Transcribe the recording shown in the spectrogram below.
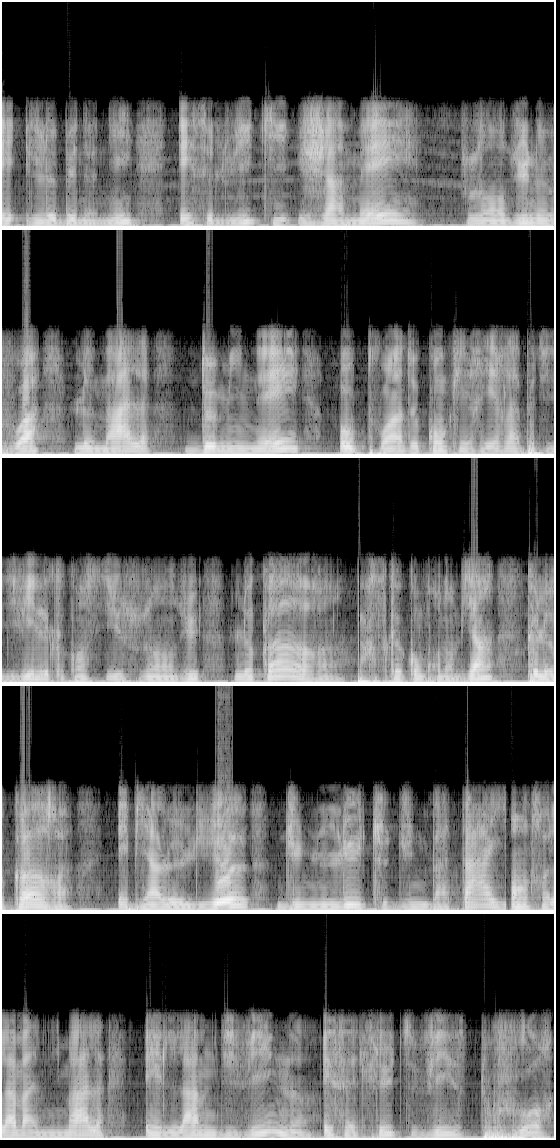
et le Benoni est celui qui jamais sous-entendu ne voit le mal dominer au point de conquérir la petite ville que constitue sous-entendu le corps. Parce que comprenons bien que le corps est bien le lieu d'une lutte, d'une bataille entre l'âme animale et l'âme divine. Et cette lutte vise toujours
